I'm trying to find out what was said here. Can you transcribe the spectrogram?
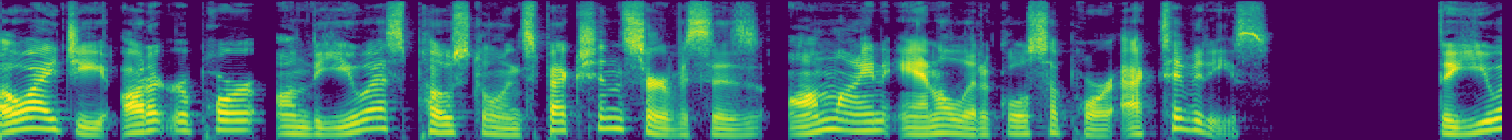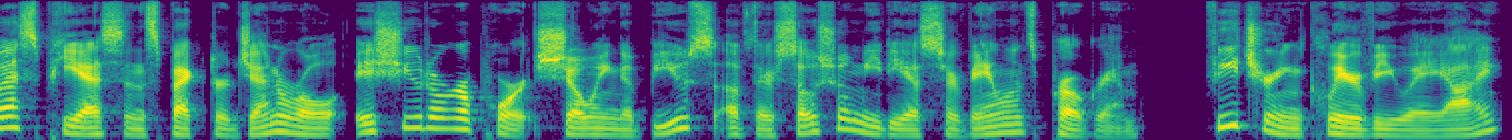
OIG audit report on the U.S. Postal Inspection Service's online analytical support activities. The USPS Inspector General issued a report showing abuse of their social media surveillance program, featuring Clearview AI,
